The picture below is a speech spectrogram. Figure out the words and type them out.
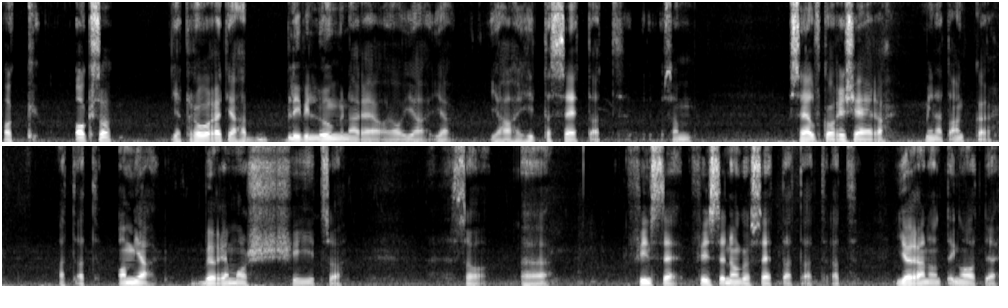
Och också, jag tror att jag har blivit lugnare och jag, jag, jag har hittat sätt att som självkorrigera mina tankar. Att, att om jag börjar må skit så, så äh, finns, det, finns det något sätt att, att, att göra någonting åt det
